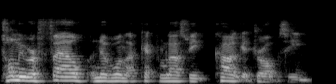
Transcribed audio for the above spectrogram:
Tommy Reffell, another one that I kept from last week, can't get drops. He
